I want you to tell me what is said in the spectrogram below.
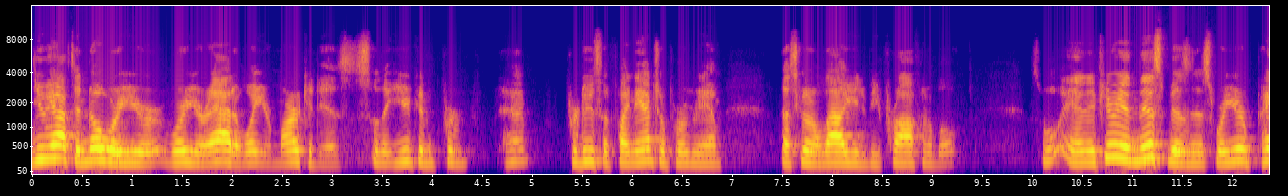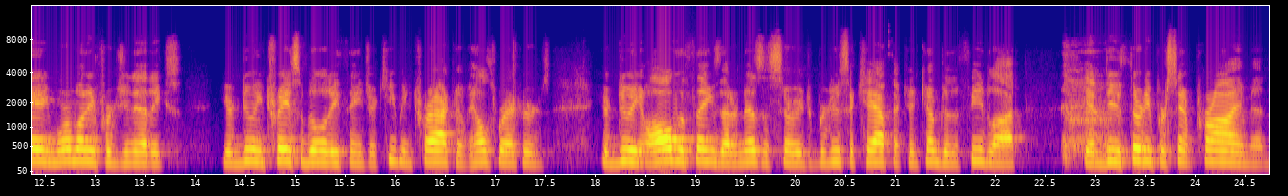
you have to know where you're where you're at and what your market is so that you can produce a financial program that's going to allow you to be profitable. So, and if you're in this business where you're paying more money for genetics, you're doing traceability things, you're keeping track of health records, you're doing all the things that are necessary to produce a calf that can come to the feedlot and do 30% prime and,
